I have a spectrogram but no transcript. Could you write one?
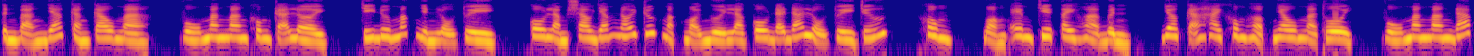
tình bạn giá càng cao mà, vụ mang mang không trả lời, chỉ đưa mắt nhìn lộ tùy, cô làm sao dám nói trước mặt mọi người là cô đã đá lộ tùy chứ, không, bọn em chia tay hòa bình, do cả hai không hợp nhau mà thôi. Vụ mang mang đáp,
